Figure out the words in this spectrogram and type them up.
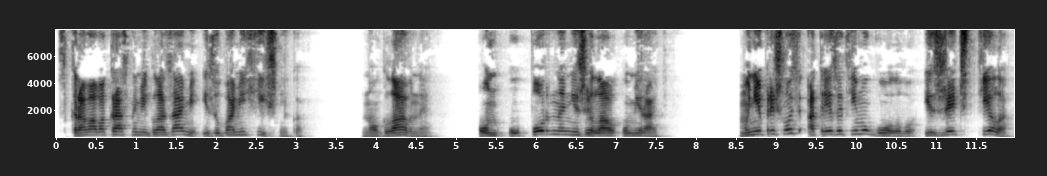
с кроваво-красными глазами и зубами хищника. Но главное, он упорно не желал умирать. Мне пришлось отрезать ему голову и сжечь тело,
